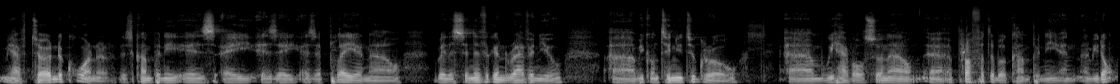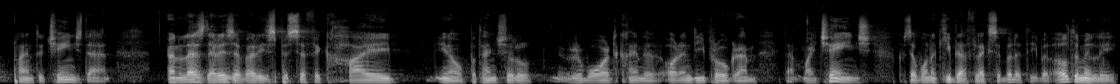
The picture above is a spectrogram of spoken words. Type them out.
we have turned the corner. This company is a is a as a player now with a significant revenue. Uh, we continue to grow. Um, we have also now uh, a profitable company, and, we don't plan to change that unless there is a very specific high you know potential reward kind of R&D program that might change because I want to keep that flexibility. But ultimately,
